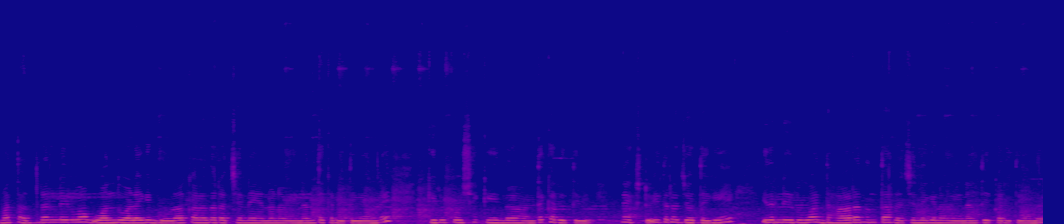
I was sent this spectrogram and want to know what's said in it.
ಮತ್ತು ಅದರಲ್ಲಿರುವ ಒಂದು ಒಳಗೆ ಗೋಳಾಕಾರದ ರಚನೆಯನ್ನು ನಾವು ಏನಂತ ಕರಿತೀವಿ ಅಂದರೆ ಕಿರುಕೋಶ ಕೇಂದ್ರ ಅಂತ ಕರಿತೀವಿ. ನೆಕ್ಸ್ಟು ಇದರ ಜೊತೆಗೆ ಇದರಲ್ಲಿರುವ ದಾರದಂಥ ರಚನೆಗೆ ನಾವು ಏನಂತ ಕರಿತೀವಿ ಅಂದರೆ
